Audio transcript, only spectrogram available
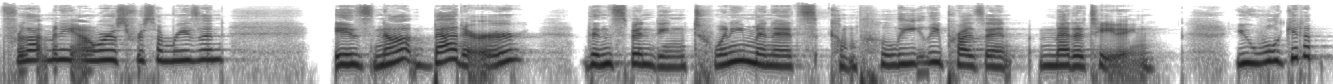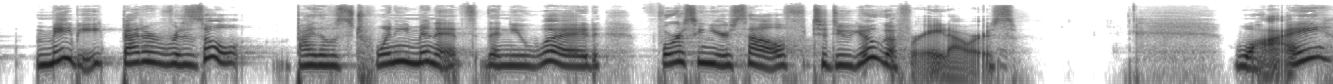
for that many hours for some reason is not better than spending 20 minutes completely present meditating. You will get a maybe better result by those 20 minutes than you would forcing yourself to do yoga for eight hours. Why?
